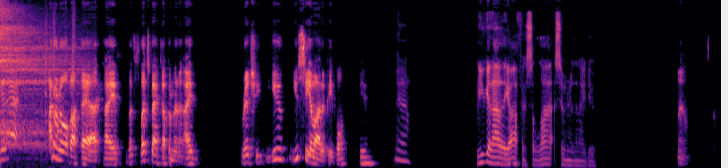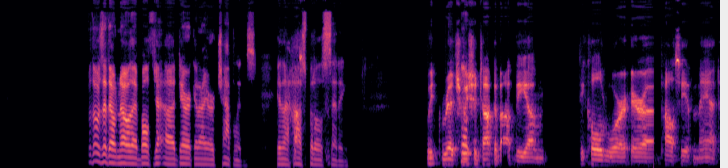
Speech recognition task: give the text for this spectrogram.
think of that? I don't know about that. I let's let's back up a minute. I, Rich, you you see a lot of people. You Yeah. You get out of the office a lot sooner than I do. Well, For those that don't know, that both uh, Derek and I are chaplains in a hospital setting. we Rich, Well- we should talk about the um the Cold War era policy of MAD.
